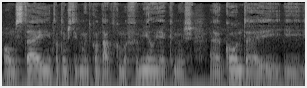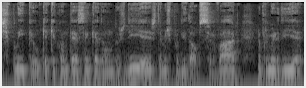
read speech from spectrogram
homestay, então temos tido muito contacto com uma família que nos uh, conta e, e, explica o que é que acontece em cada um dos dias. Temos podido observar. No primeiro dia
